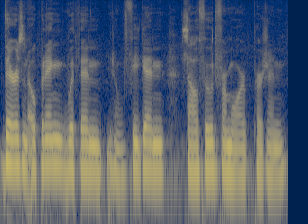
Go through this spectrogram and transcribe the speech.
there is an opening within you know vegan style food for more Persian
